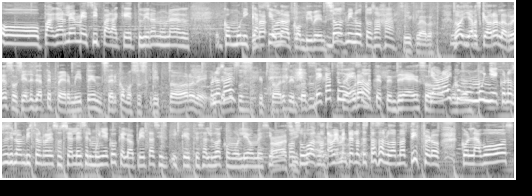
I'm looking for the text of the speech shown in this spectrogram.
o pagarle a Messi para que tuvieran una comunicación. Una, convivencia. Dos minutos, ajá. Sí, claro. No, y ya ves que ahora las redes sociales ya te permiten ser como suscriptor de bueno, ¿sabes? tus suscriptores. entonces, Deja tú seguramente tendría eso. Que ahora hay como un muñeco, no sé si lo han visto en redes sociales, el muñeco que lo aprietas y, que te saluda como Leo Messi ah, con su voz. No, obviamente no te está saludando a ti, pero con la voz,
